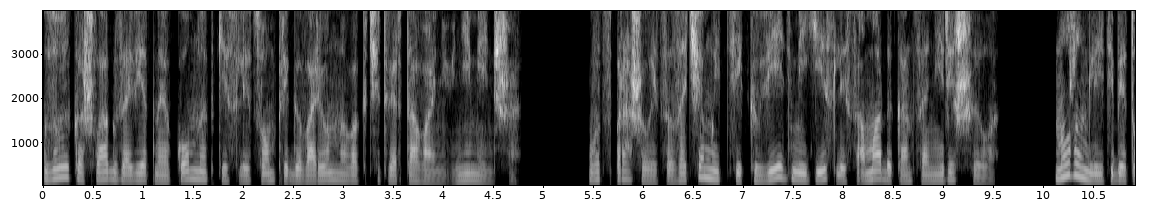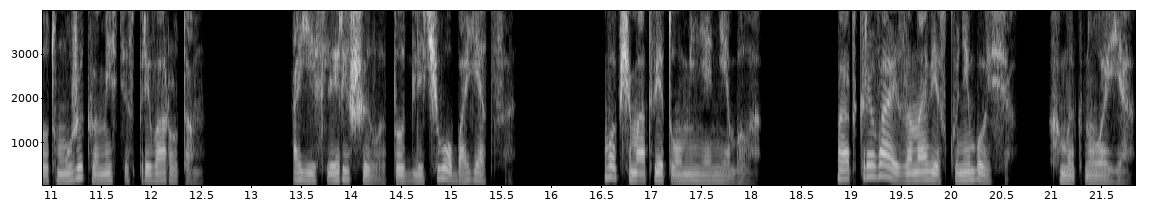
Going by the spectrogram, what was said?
Зойка шла к заветной комнатке с лицом приговоренного к четвертованию, не меньше. Вот спрашивается, зачем идти к ведьме, если сама до конца не решила? Нужен ли тебе тот мужик вместе с приворотом? А если решила, то для чего бояться? В общем, ответа у меня не было. «Открывай занавеску, не бойся», — хмыкнула я.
